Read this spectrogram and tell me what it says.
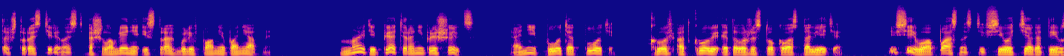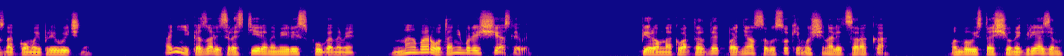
так что растерянность, ошеломление и страх были вполне понятны. Но эти пятеро не пришельцы. Они плоть от плоти, кровь от крови этого жестокого столетия. И все его опасности, все его тяготы им знакомы и привычны. Они не казались растерянными или испуганными. Наоборот, они были счастливы. Первым на квартердек поднялся высокий мужчина лет сорока. Он был истощен и грязен,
